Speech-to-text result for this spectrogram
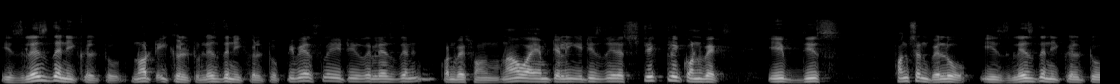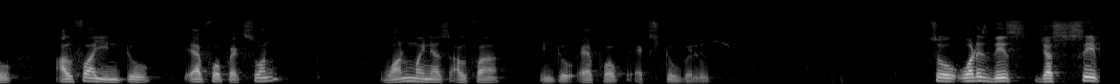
is less than equal to not equal to less than equal to. Previously it is a less than convex function. Now, I am telling it is a strictly convex if this function value is less than equal to alpha into f of x 1 1 minus alpha into f of x 2 values. So, what is this just say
